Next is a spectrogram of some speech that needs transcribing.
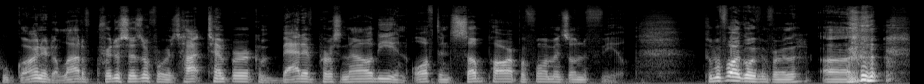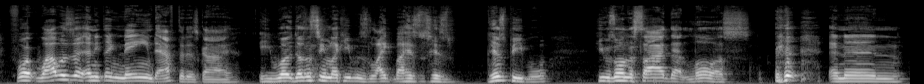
who garnered a lot of criticism for his hot temper, combative personality, and often subpar performance on the field. So before I go even further, uh, Fort, why was there anything named after this guy? He was, doesn't seem like he was liked by his his his people. He was on the side that lost, and then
